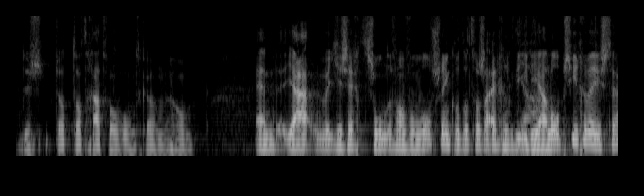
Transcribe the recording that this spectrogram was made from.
Dus dat, dat gaat wel rondkomen. Daarom. En ja, wat je zegt, zonde van Van Wolfswinkel, dat was eigenlijk de Ja. ideale optie geweest, hè?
